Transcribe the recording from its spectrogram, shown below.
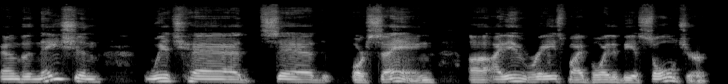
and the nation which had said or saying uh, I didn't raise my boy to be a soldier.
